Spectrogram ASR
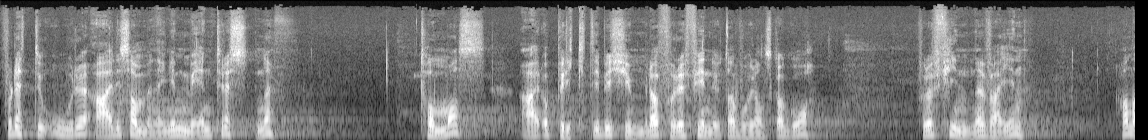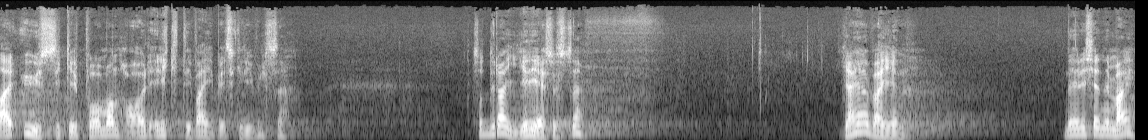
For dette ordet er i sammenhengen med en trøstende. Thomas er oppriktig bekymra for å finne ut av hvor han skal gå, for å finne veien. Han er usikker på om han har riktig veibeskrivelse. Så dreier Jesus det. Jeg er veien. Dere kjenner meg.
